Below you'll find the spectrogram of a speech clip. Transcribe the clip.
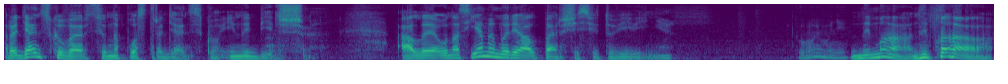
радянську версію на пострадянську і не більше. Але у нас є меморіал Першій світовій війні. По-моєму, ні. Нема, нема.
